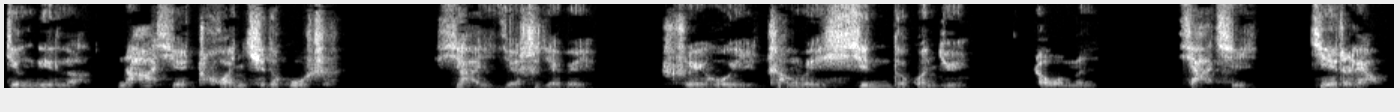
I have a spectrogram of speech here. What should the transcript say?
经历了哪些传奇的故事？下一届世界杯谁会成为新的冠军？让我们下期接着聊。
